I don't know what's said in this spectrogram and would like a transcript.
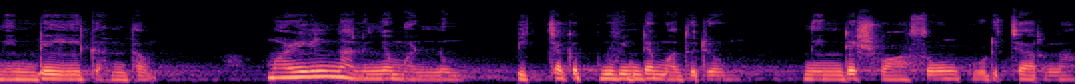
നിന്റെ ഈ ഗന്ധം. മഴയിൽ നനഞ്ഞ മണ്ണും പിച്ചകപ്പൂവിന്റെ മധുരവും നിന്റെ ശ്വാസവും കൂടി ചേർന്ന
